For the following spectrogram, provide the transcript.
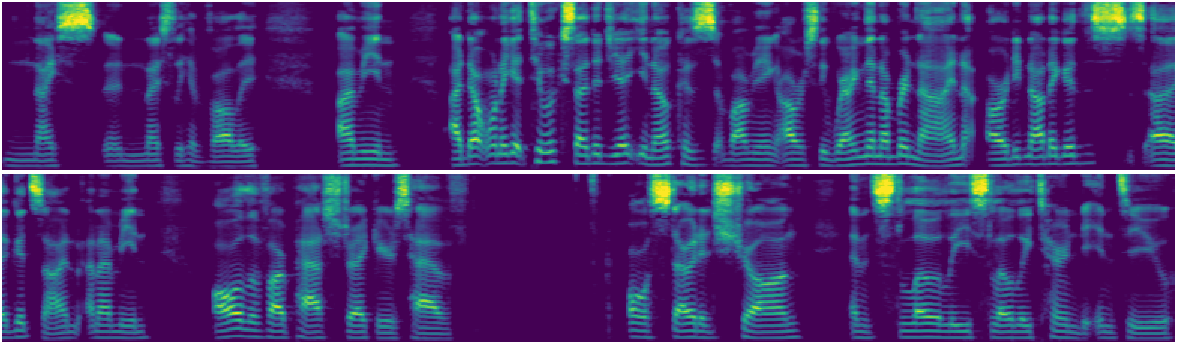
nice nicely hit volley I mean, I don't want to get too excited yet, you know, because Aubameyang obviously wearing the number nine, already not a good uh, good sign. And I mean, all of our past strikers have all started strong and slowly, slowly turned into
